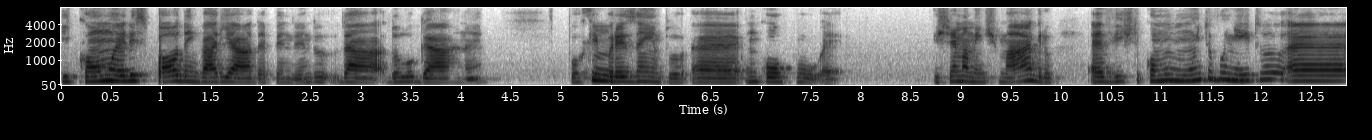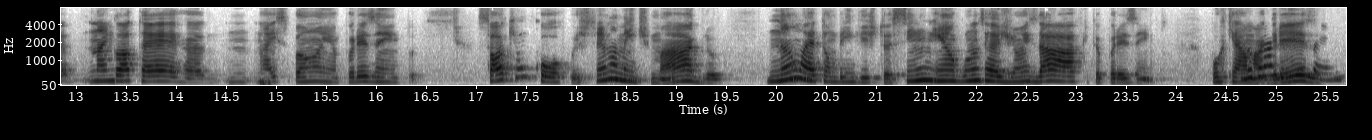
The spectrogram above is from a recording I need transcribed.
e como eles podem variar dependendo da, do lugar, né? Porque, Sim. por exemplo, é, um corpo é, extremamente magro é visto como muito bonito é, na Inglaterra, na Espanha, por exemplo. Só que um corpo extremamente magro não é tão bem visto assim em algumas regiões da África, por exemplo. Porque a no magreza. Também.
